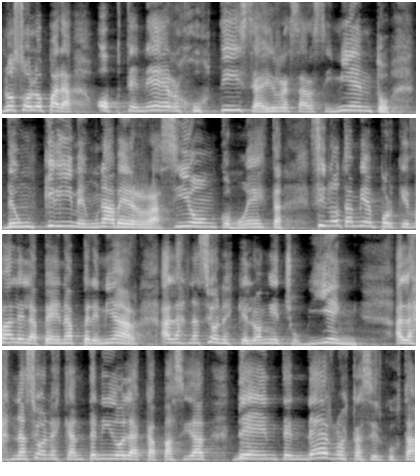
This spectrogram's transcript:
no solo para obtener justicia y resarcimiento de un crimen, una aberración como esta, sino también porque vale la pena premiar a las naciones que lo han hecho bien, a las naciones que han tenido la capacidad de entender nuestras circunstancias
